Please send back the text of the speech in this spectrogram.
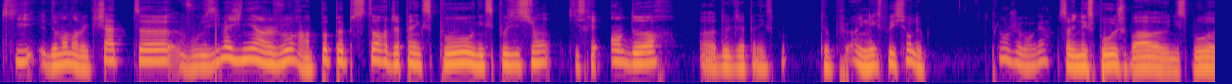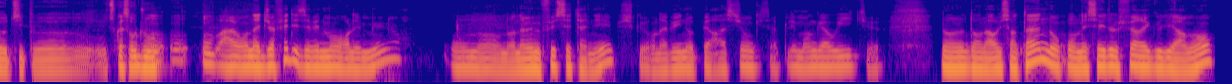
qui demande dans le chat euh, Vous imaginez un jour un pop-up store Japan Expo, une exposition qui serait en dehors euh, de Japan Expo? De une exposition de planches de manga. Sur une expo, je sais pas, une expo euh, type euh, Tsukasa Ojo. On, on- on- alors, on a déjà fait des événements hors les murs. On en, on en a même fait cette année, puisqu'on avait une opération qui s'appelait Manga Week euh, dans, dans la rue Sainte-Anne. Donc, on essaye de le faire régulièrement.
